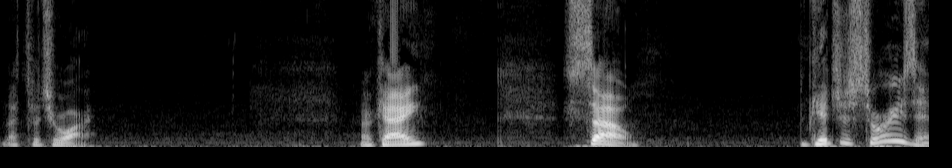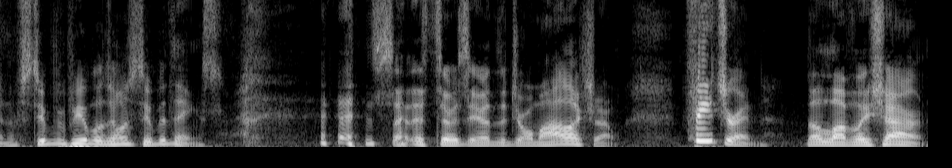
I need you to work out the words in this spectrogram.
That's what you are. Okay? So, get your stories in of stupid people doing stupid things. Send it to us here at the Joel Michalec Show, featuring the lovely Sharen.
